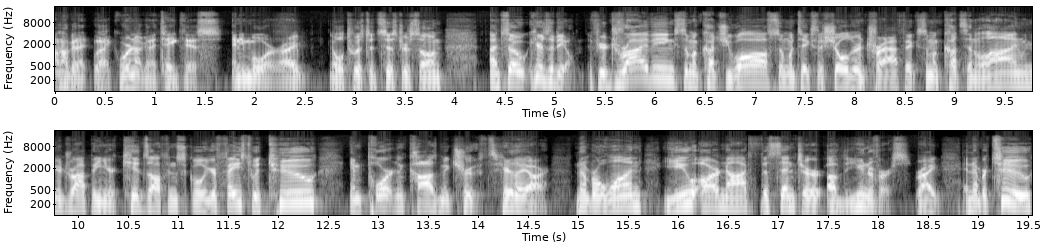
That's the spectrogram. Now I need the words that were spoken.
I'm not gonna like, we're not gonna take this anymore, right? Old Twisted Sister song. And so here's the deal: if you're driving, someone cuts you off, someone takes the shoulder in traffic, someone cuts in line when you're dropping your kids off in school, you're faced with two important cosmic truths. Here they are. Number one, you are not the center of the universe, right? And number two,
